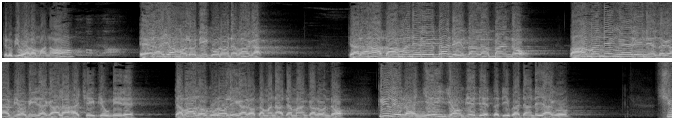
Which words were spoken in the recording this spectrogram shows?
ဒီလိုပြောရတာမှာနော်မှန်ပါဗျာအဲ့ဒါကြောင့်မလို့ဒီကိုယ်တော်တစ်ပါးကဓာရဟသာမဏေရေတတ္တိသံလပန်တော့သာမဏေငယ်တွေနဲ့စကားပြောပြီးတကားလားအချိန်ပြုတ်နေတယ်တပါသောကိုရောလေးကတော့တမနာဓမ္မံကရွန်တော့ကိလေသာငြိမ်းချောင်ဖြစ်တဲ့တတိပဋ္ဌာန်တရားကိုရှု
